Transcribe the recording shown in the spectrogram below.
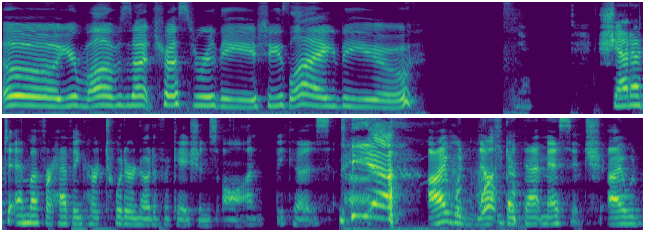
oh your mom's not trustworthy. She's lying to you. Shout out to Emma for having her Twitter notifications on because uh, yeah. I would not get that message. I would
